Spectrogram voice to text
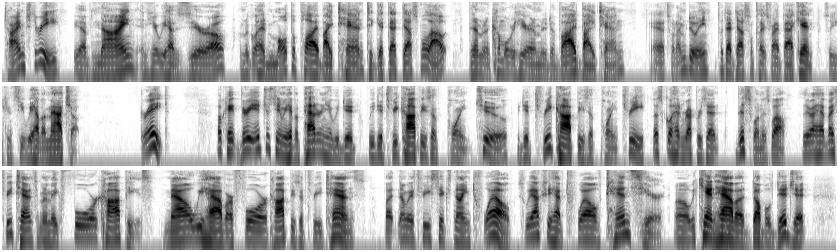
times 3, we have 9, and here we have 0. I'm going to go ahead and multiply by 10 to get that decimal out. Then I'm going to come over here and I'm going to divide by 10. Okay, that's what I'm doing. Put that decimal place right back in. So you can see we have a matchup. Great. Okay, very interesting. We have a pattern here. We did we did three copies of point two. We did three copies of point three. Let's go ahead and represent this one as well. There I have my three tenths. I'm going to make four copies. Now we have our four copies of three tenths. But now we have 3, 6, 9, 12. So we actually have 12 tenths here. Well, we can't have a double digit,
